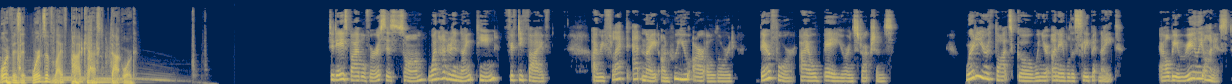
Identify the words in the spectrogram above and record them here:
or visit wordsoflifepodcast.org. Today's Bible verse is Psalm 119 55. I reflect at night on who you are, O Lord. Therefore, I obey your instructions. Where do your thoughts go when you're unable to sleep at night? I'll be really honest.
